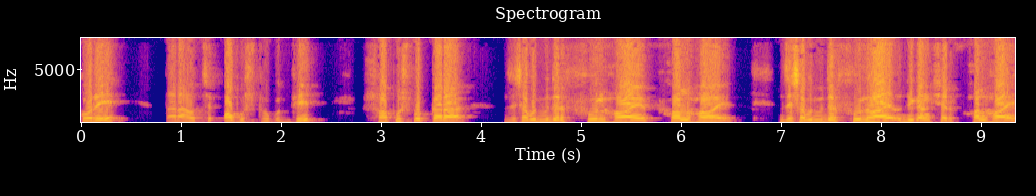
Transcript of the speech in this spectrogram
করে, তারা হচ্ছে অপুষ্পক উদ্ভিদ। সপুষ্পক কারা? যেসব উদ্ভিদের ফুল হয়, ফল হয়, যেসব উদ্ভিদের ফুল হয়, অধিকাংশের ফল হয়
